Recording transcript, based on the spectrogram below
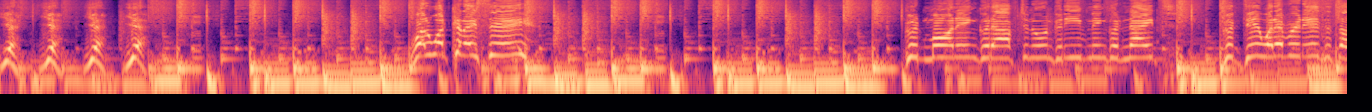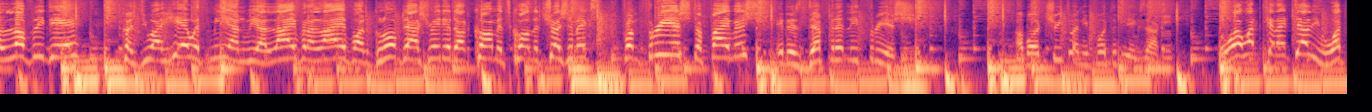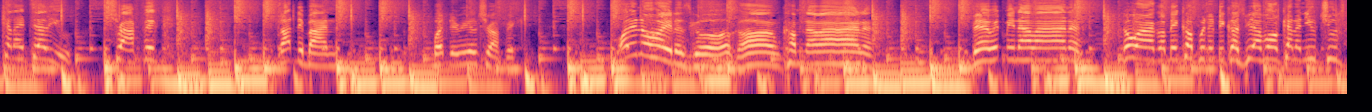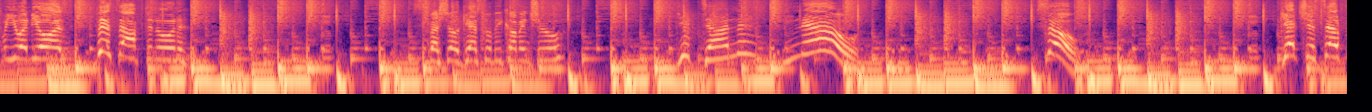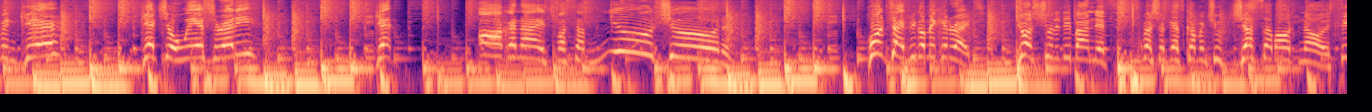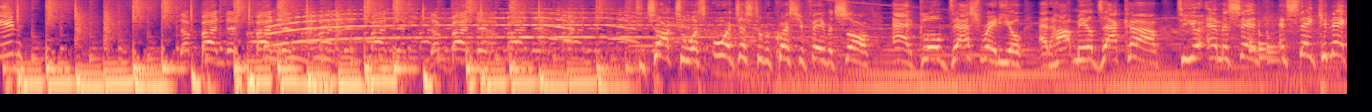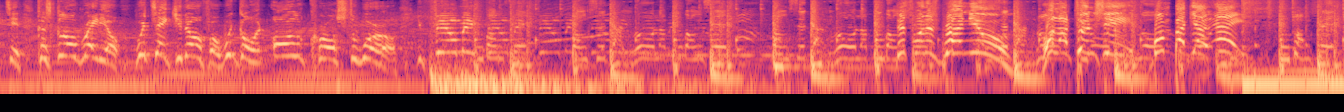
yeah, yeah, yeah, yeah. Well, what can I say? Good morning, good afternoon, good evening, good night, good day, whatever it is, it's a lovely day because you are here with me and we are live and alive on globe-radio.com. It's called the Treasure Mix from 3-ish to 5-ish. It is definitely 3-ish. About 324 to be exact. Well, what can I tell you? What can I tell you? Traffic. Not the band, but the real traffic. Well, you know how it does go. Come, come now, man. Bear with me now, man. Don't worry, I'm gonna make up with it because we have all kind of new tunes for you and yours this afternoon. Special guests will be coming through. You done now. So, get yourself in gear. Get your waist ready. Get organized for some new tune. Hold tight, we gonna make it right. Yours truly, the bandit. Special guest coming through just about now. Seen? The bandit, bandit, bandit, bandit, the bandit, bandit. To talk to us or just to request your favorite song, add globe-radio at hotmail.com to your MSN and stay connected. Cause Globe Radio, we're taking over. We're going all across the world. You feel me? This new. Hola Tunji. Bumba girl, hey.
